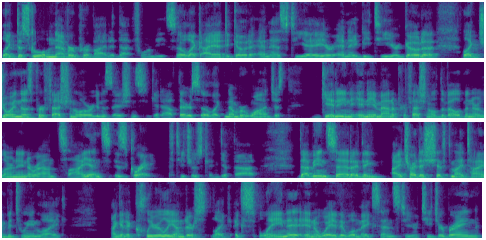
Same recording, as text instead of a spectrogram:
Like the school never provided that for me. So like I had to go to NSTA or NABT or go to like join those professional organizations to get out there. So like number one, just getting any amount of professional development or learning around science is great. Teachers can get that. That being said, I think I try to shift my time between like, I'm going to clearly under like explain it in a way that will make sense to your teacher brain.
